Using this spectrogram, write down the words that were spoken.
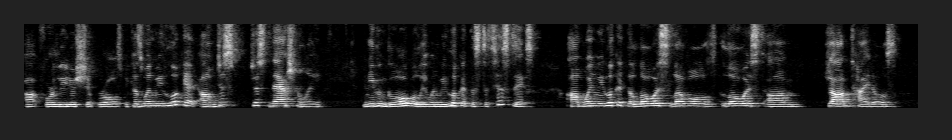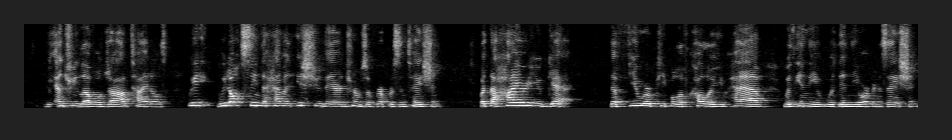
uh, for leadership roles. Because when we look at um, just just nationally and even globally, when we look at the statistics, um, when we look at the lowest levels, lowest um, job titles, the entry level job titles, we we don't seem to have an issue there in terms of representation. But the higher you get, the fewer people of color you have within the within the organization.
